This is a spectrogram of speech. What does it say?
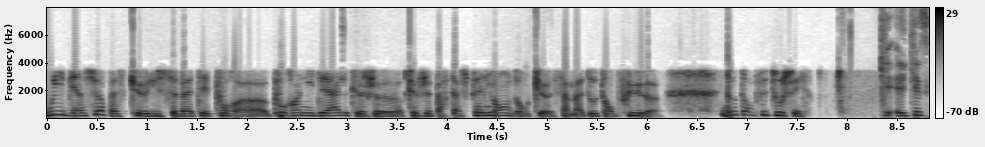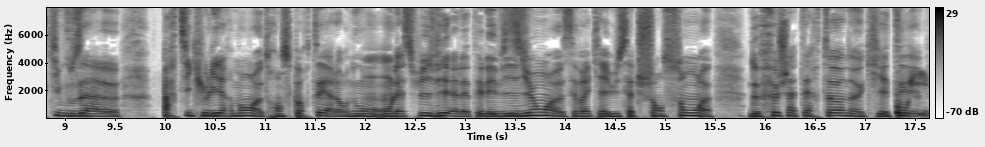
Oui, bien sûr, parce qu'il se battait pour pour un idéal que je que je partage pleinement, donc ça m'a d'autant plus d'autant plus touché. Et qu'est-ce qui vous a particulièrement transporté? Alors nous, on, l'a suivi à la télévision. C'est vrai qu'il y a eu cette chanson de Feu Chatterton qui était oui,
